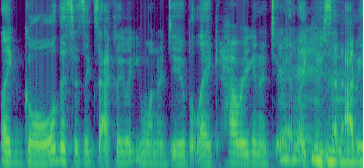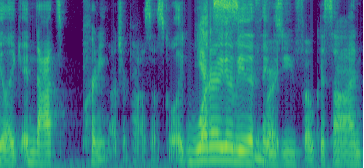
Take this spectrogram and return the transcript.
like goal. This is exactly what you want to do, but like, how are you going to do it? Like you said. Abby, like, and that's pretty much a process goal. Like, what are Yes. going to be the things Right. you focus on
